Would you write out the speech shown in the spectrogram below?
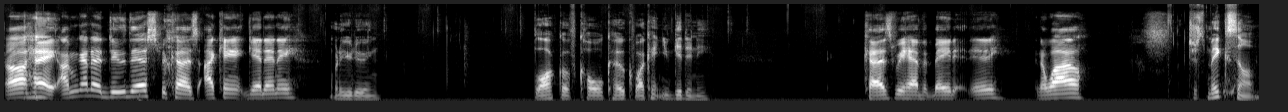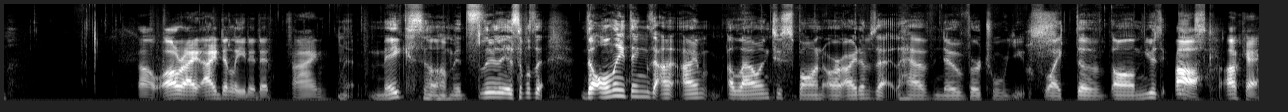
Uh, hey, I'm gonna do this because I can't get any. What are you doing? Block of coal coke. Why can't you get any? Cause we haven't made it any in a while. Just make some. Oh, all right. I deleted it. Fine. Make some. It's literally simple as that. The only things I, I'm allowing to spawn are items that have no virtual use, like the um, music Oh, disc. okay.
